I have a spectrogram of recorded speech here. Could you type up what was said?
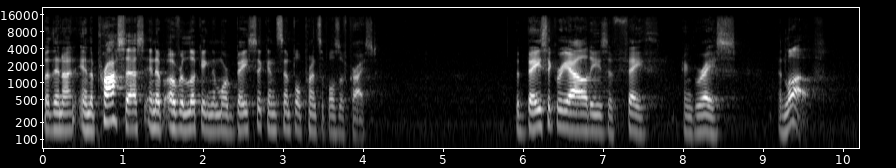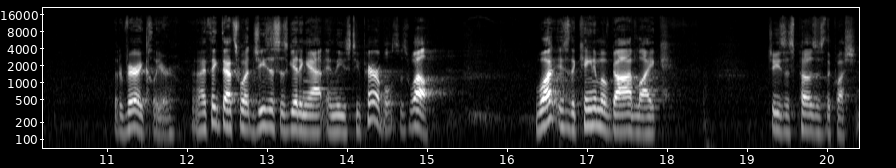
But then uh, in the process, end up overlooking the more basic and simple principles of Christ. The basic realities of faith and grace and love that are very clear. And I think that's what Jesus is getting at in these two parables as well. What is the kingdom of God like? Jesus poses the question.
